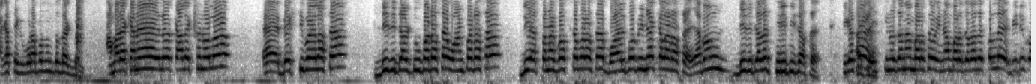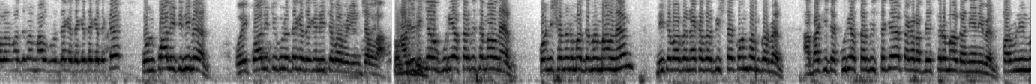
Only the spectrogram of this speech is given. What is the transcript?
আগা থেকে গোড়া পর্যন্ত দেখবেন। আমার এখানে হলো কালেকশন হলো বেক্সি বয়েল আছে ডিজিটাল টু পার্ট আছে ওয়ান পার্ট আছে দুই গছ কাপড় আছে বয়েল পপি কালার আছে এবং ডিজিটালের থ্রি পিস আছে ঠিক আছে। স্ক্রিনে যে নাম্বার আছে ওই নাম্বারে যোগাযোগ করলে ভিডিও কলের মাধ্যমে মালগুলো দেখে দেখে দেখে দেখে কোন কোয়ালিটি নিবেন ওই কোয়ালিটি গুলো দেখে দেখে নিতে পারবেন ইনশাল্লাহ। আর যদি কেউ কুরিয়ার সার্ভিসে মাল নেন কন্ডিশনের মাধ্যমে মাল নেন নিতে পারবেন এক হাজার বিশ টাকা কনফার্ম করবেন। আর বাকিটা কুরিয়ার সার্ভিস থেকে টাকাটা পেড করে মালটা নিয়ে নেবেন। সর্বনিম্ন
